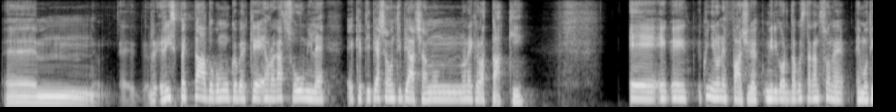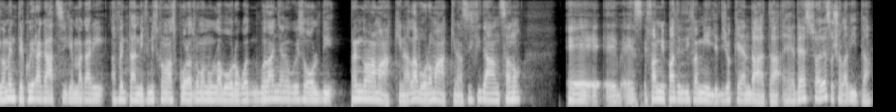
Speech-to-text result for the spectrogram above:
Ehm, eh, rispettato comunque perché è un ragazzo umile e che ti piaccia o non ti piaccia, non, non è che lo attacchi. E, e, e, quindi non è facile. Mi ricorda questa canzone emotivamente quei ragazzi che magari a 20 anni finiscono la scuola, trovano un lavoro, guadagnano quei soldi, prendono la macchina, lavoro, macchina, si fidanzano e, e fanno i padri di famiglia. Dici ok è andata e adesso, adesso c'è la vita.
